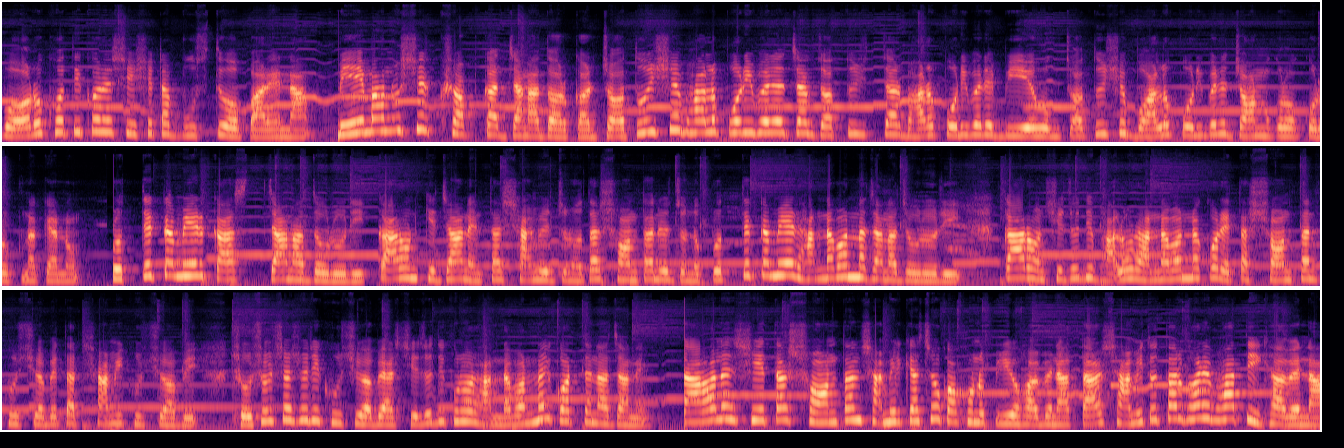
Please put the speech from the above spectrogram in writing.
বড় ক্ষতি করে সে সেটা বুঝতেও পারে না। মেয়ে মানুষের সব কাজ জানা দরকার। যতই সে ভালো পরিবারে যাক, যতই তার ভালো পরিবারে বিয়ে হোক, যতই সে ভালো পরিবারে জন্মগ্রহণ করুক না কেন? প্রত্যেকটা মেয়ের কাজ জানা জরুরি। কারণ কি জানেন? তার স্বামীর জন্য, তার সন্তানের জন্য প্রত্যেকটা মেয়ের রান্নাবান্না জানা জরুরি। কারণ সে যদি ভালো রান্নাবান্না করে, তার সন্তান খুশি হবে, তার স্বামী খুশি হবে, শ্বশুর শাশুড়ি খুশি হবে, আর সে যদি কোনো রান্নাবান্নাই করতে না জানে, তাহলে সে তার সন্তান স্বামীর কাছেও কখনো প্রিয় হবে না। তার স্বামী তো তার ঘরে ভাতই খাবে না।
